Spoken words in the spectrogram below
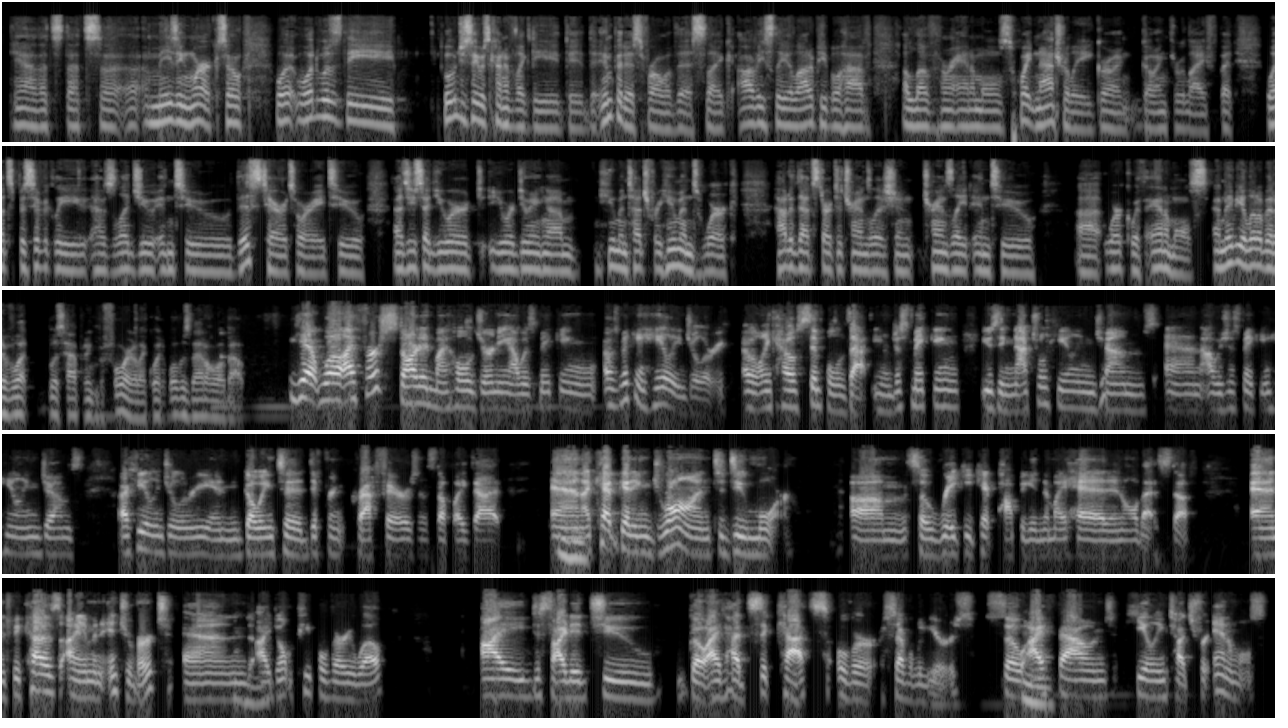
Yeah that's that's uh, amazing work. So what what was the what would you say was kind of like the, the, the impetus for all of this? Like obviously a lot of people have a love for animals quite naturally growing going through life but what specifically has led you into this territory to as you said you were you were doing um, human touch for humans work. How did that start to translation translate into uh, work with animals? And maybe a little bit of what was happening before like what, what was that all about yeah, well, I first started my whole journey. I was making I was making healing jewelry. I was like, how simple is that? You know, just making using natural healing gems, and I was just making healing gems, uh, healing jewelry, and going to different craft fairs and stuff like that. And mm-hmm. I kept getting drawn to do more. Um, so Reiki kept popping into my head and all that stuff. And because I am an introvert and mm-hmm. I don't people very well, I decided to go i'd had sick cats over several years. So mm. i found healing touch for animals.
